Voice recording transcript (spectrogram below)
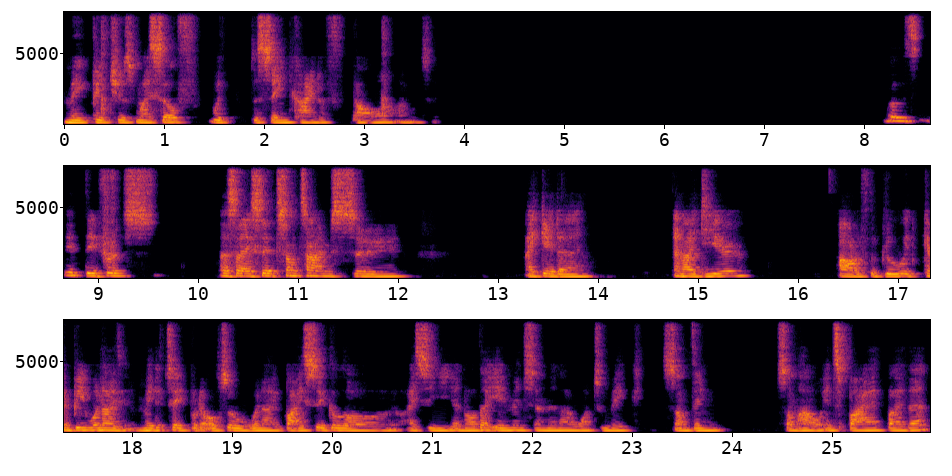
make pictures myself with the same kind of power, I would say. Well, it differs. As I said, sometimes uh, I get a an idea out of the blue. It can be when I meditate, but also when I bicycle or I see another image and then I want to make something somehow inspired by that.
